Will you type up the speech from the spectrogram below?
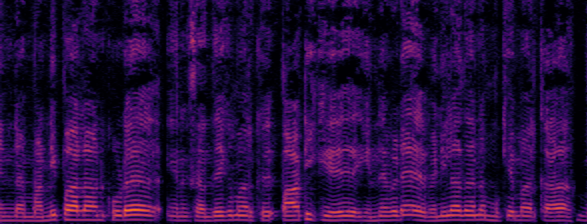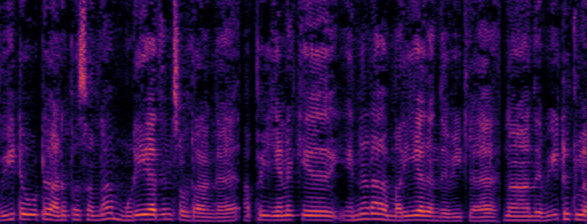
என்ன மன்னிப்பாளான்னு கூட எனக்கு சந்தேகமா இருக்கு. பாட்டிக்கு என்னை விட வெண்ணிலா தானே முக்கியமா இருக்கா? வீட்டை விட்டு அனுப்ப சொன்னா முடியாது முடியாதுன்னு சொல்றாங்க. அப்ப எனக்கு என்னடா மரியாதை அந்த வீட்டுல நான் அந்த வீட்டுக்குள்ள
